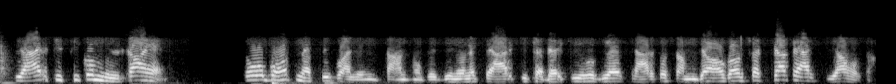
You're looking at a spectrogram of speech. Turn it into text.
प्यार किसी को मिलता है तो वो बहुत नसीब वाले इंसान होंगे जिन्होंने प्यार की कदर की होगी और प्यार को समझा होगा और सच्चा प्यार किया होगा।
